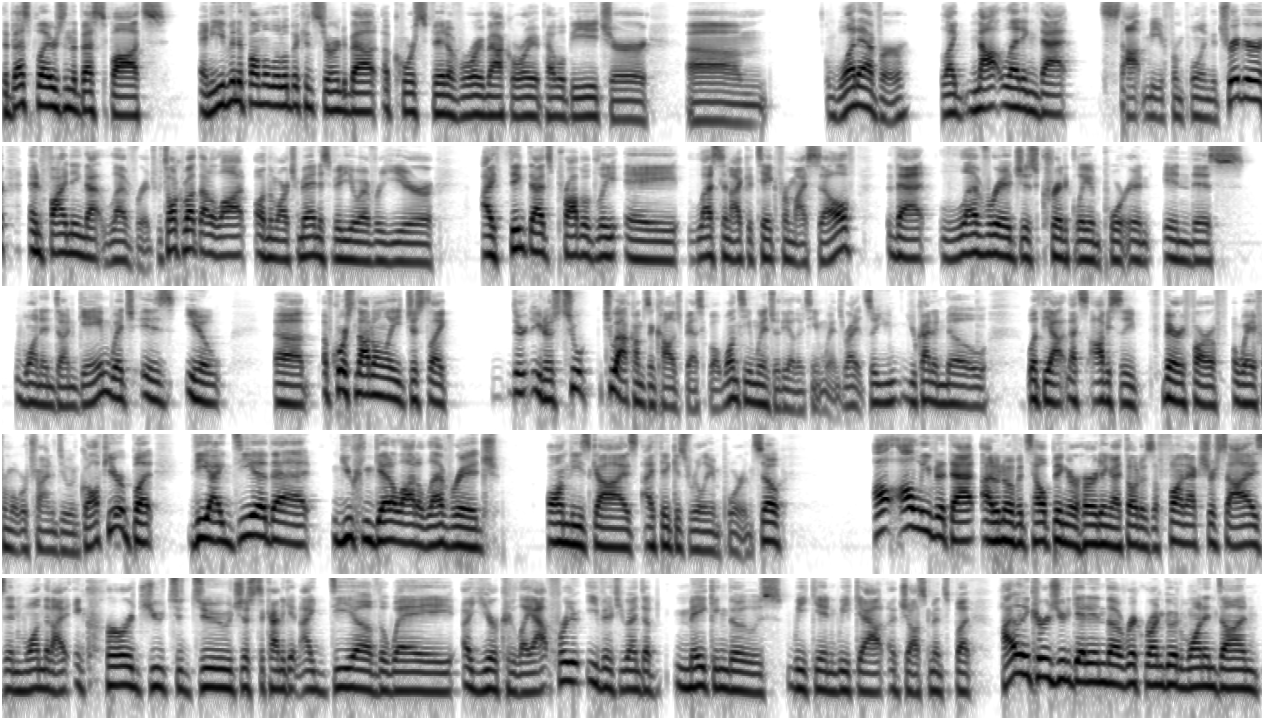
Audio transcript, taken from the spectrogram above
the best players in the best spots and even if I'm a little bit concerned about a course fit of Rory McIlroy at Pebble Beach or um whatever like not letting that stop me from pulling the trigger and finding that leverage. We talk about that a lot on the March Madness video every year. I think that's probably a lesson I could take for myself that leverage is critically important in this one and done game, which is, you know, uh, of course, not only just like there, you know, two two outcomes in college basketball. One team wins or the other team wins, right? So you you kind of know what the out that's obviously very far away from what we're trying to do in golf here, but the idea that you can get a lot of leverage on these guys, I think is really important. So I'll I'll leave it at that. I don't know if it's helping or hurting. I thought it was a fun exercise and one that I encourage you to do just to kind of get an idea of the way a year could lay out for you, even if you end up making those week in, week out adjustments. But highly encourage you to get in the Rick Run Good one and done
